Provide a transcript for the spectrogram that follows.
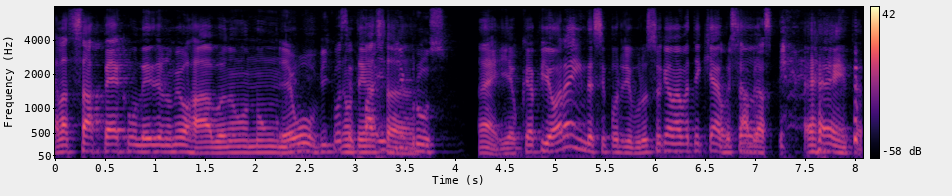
ela sapeca um laser no meu rabo. Eu não, não... Eu ouvi que você Não tem faz essa- de bruxo. É, e o que é pior ainda, se for de bruxo, porque a mulher vai ter que abrir. Você abre as É, então.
